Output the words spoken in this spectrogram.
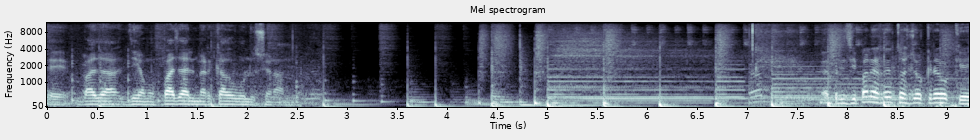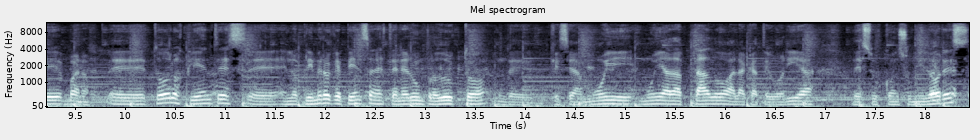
eh, vaya, digamos, vaya el mercado evolucionando. Principales retos yo creo que, bueno, eh, todos los clientes eh, en lo primero que piensan es tener un producto que sea muy, muy adaptado a la categoría de sus consumidores,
